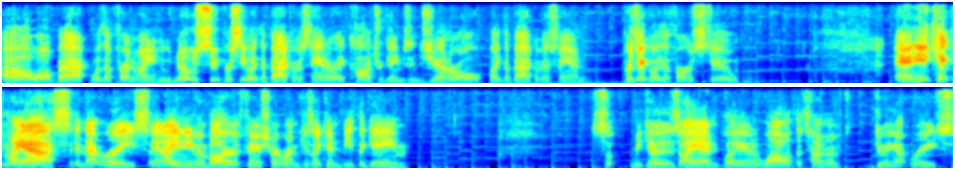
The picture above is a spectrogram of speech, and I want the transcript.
uh, a while back with a friend of mine who knows Super C like the back of his hand, or like Contra games in general like the back of his hand. Particularly the first two. And he kicked my ass in that race, and I didn't even bother to finish my run because I couldn't beat the game. So, because I hadn't played in a while at the time of doing that race.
